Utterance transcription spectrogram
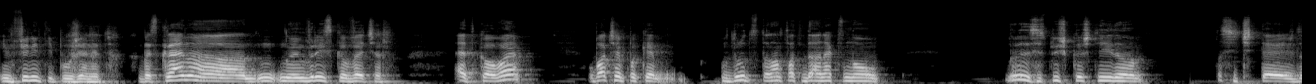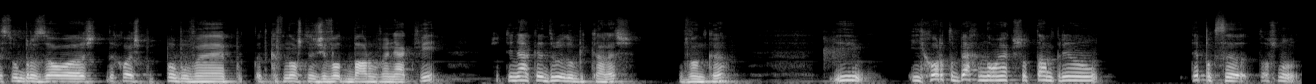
инфинити положението. Безкрайна ноемврийска вечер. Е, такова е. Обаче пък е, в другата страна това ти дава някакво много... Нали, да си стоиш вкъщи и да, да си четеш, да се образоваш, да ходиш по пъбове, по такъв нощен живот, барове някакви, защото ти някъде друго да обикаляш, вънка. И, и хората бяха много яки, защото там, примерно, те пък са точно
